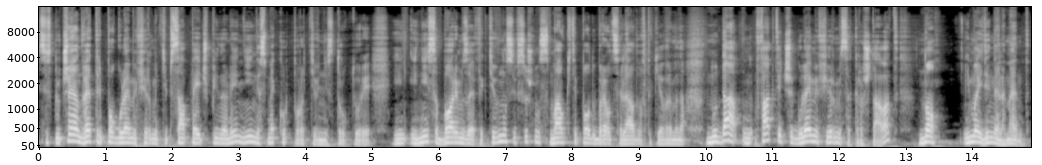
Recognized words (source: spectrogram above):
с изключение на две-три по-големи фирми тип SAP, HP, нали, ние не сме корпоративни структури. И, и ние се борим за ефективност и всъщност малките по-добре оцеляват в такива времена. Но да, факт е, че големи фирми съкръщават, но има един елемент.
